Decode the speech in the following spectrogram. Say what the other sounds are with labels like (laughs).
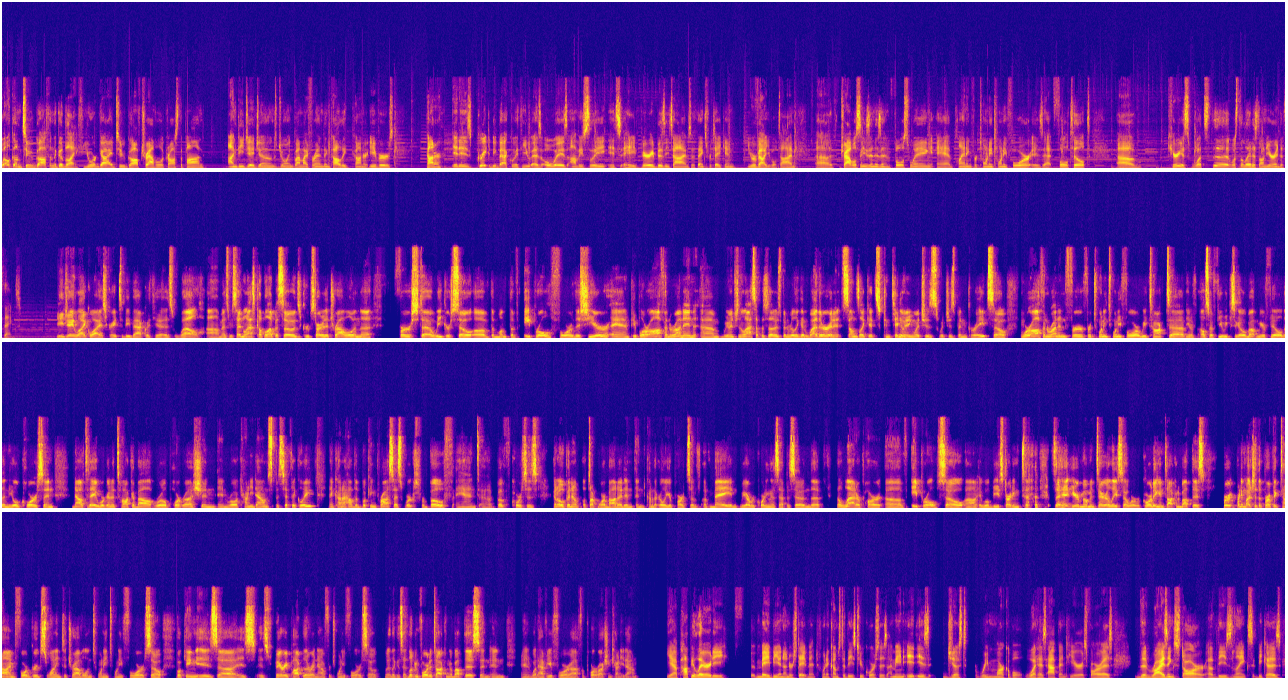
Welcome to Golf and the Good Life, your guide to golf travel across the pond. I'm DJ Jones, joined by my friend and colleague Connor Evers. Connor, it is great to be back with you as always. Obviously, it's a very busy time, so thanks for taking your valuable time. Uh, travel season is in full swing, and planning for 2024 is at full tilt. Uh, curious, what's the what's the latest on your end of things? DJ, likewise, great to be back with you as well. Um, as we said in the last couple episodes, group started to travel in the first uh, week or so of the month of April for this year, and people are off and running. Um, we mentioned the last episode there's been really good weather, and it sounds like it's continuing, which is which has been great. So we're off and running for for 2024. We talked, uh, you know, also a few weeks ago about Muirfield and the old course, and now today we're going to talk about Royal Portrush and and Royal County Down specifically, and kind of how the booking process works for both, and uh, both courses of open. I'll, I'll, talk more about it in, in kind of the earlier parts of, of May. And we are recording this episode in the, the latter part of April. So uh, it will be starting to, (laughs) to hit here momentarily. So we're recording and talking about this pretty much at the perfect time for groups wanting to travel in 2024. So booking is uh, is is very popular right now for 24. So like I said, looking forward to talking about this and and and what have you for uh, for Portrush and County Down. Yeah, popularity may be an understatement when it comes to these two courses. I mean, it is just remarkable what has happened here as far as the rising star of these links because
